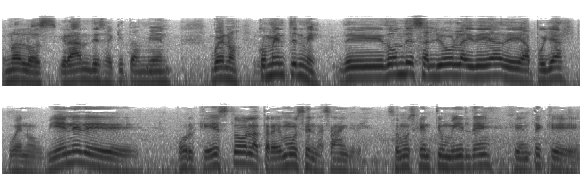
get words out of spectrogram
uno de los grandes aquí también. Bueno, coméntenme, ¿de dónde salió la idea de apoyar? Bueno, viene de porque esto la traemos en la sangre. Somos gente humilde, gente que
